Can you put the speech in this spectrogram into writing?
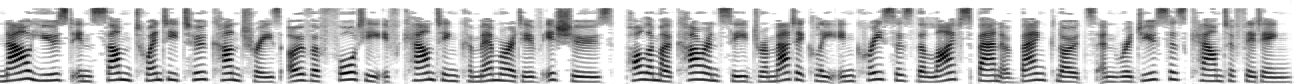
now used in some 22 countries over 40 if counting commemorative issues, polymer currency dramatically increases the lifespan of banknotes and reduces counterfeiting.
